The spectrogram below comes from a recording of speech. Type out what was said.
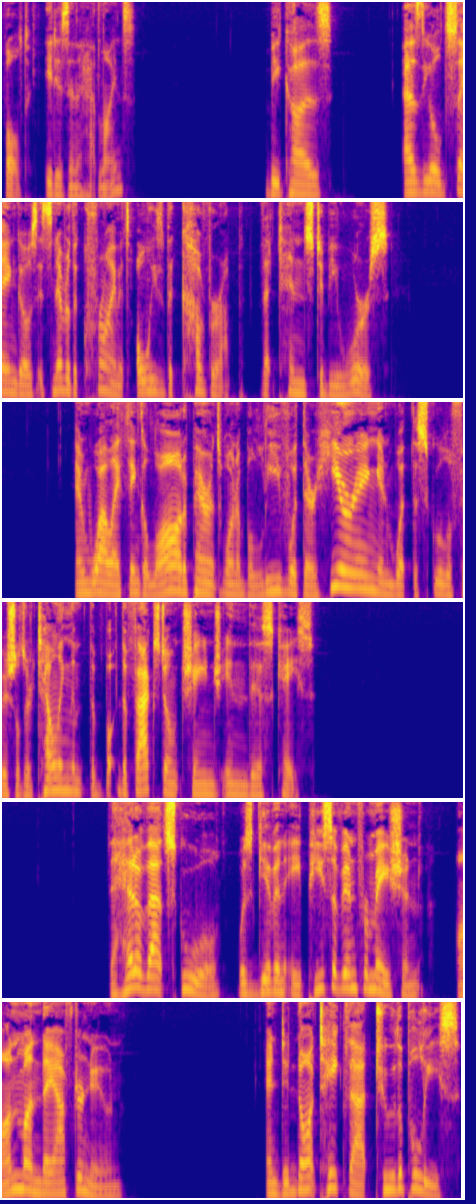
fault it is in the headlines because as the old saying goes, it's never the crime, it's always the cover up that tends to be worse. And while I think a lot of parents want to believe what they're hearing and what the school officials are telling them, the, the facts don't change in this case. The head of that school was given a piece of information on Monday afternoon and did not take that to the police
